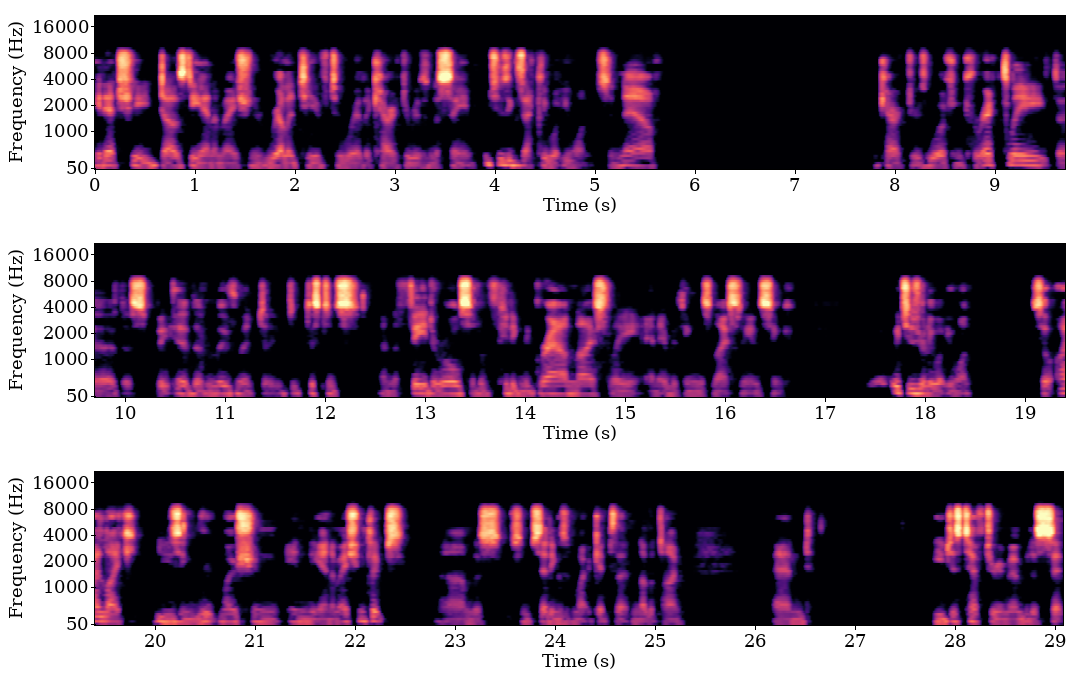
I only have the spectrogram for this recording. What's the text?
it actually does the animation relative to where the character is in the scene, which is exactly what you want. So now the character is working correctly, the the, uh, the movement, the, the distance, and the feet are all sort of hitting the ground nicely, and everything is nicely in sync, which is really what you want. So I like using root motion in the animation clips. Um, there's some settings, we might get to that another time. And you just have to remember to set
